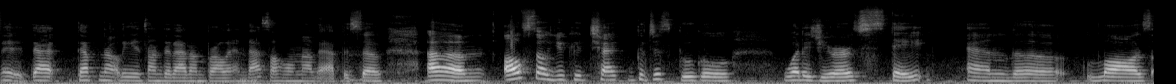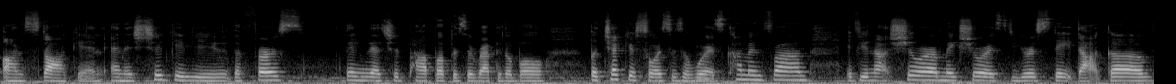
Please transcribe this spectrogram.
It, that definitely is under that umbrella, and that's a whole nother episode. Mm-hmm. Um, also, you could check, just Google what is your state and the laws on stalking, and it should give you the first thing that should pop up is a reputable, but check your sources of where it's coming from. If you're not sure, make sure it's yourstate.gov.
